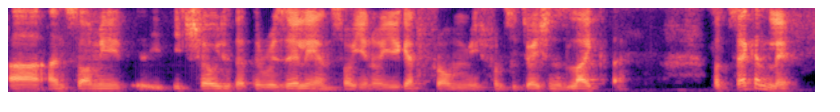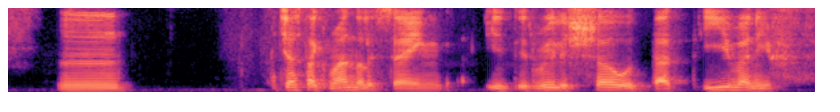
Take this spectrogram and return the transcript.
Uh, and so I mean, it, it, shows you that the resilience, or you know, you get from from situations like that. But secondly, um, just like Randall is saying, it, it really showed that even if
